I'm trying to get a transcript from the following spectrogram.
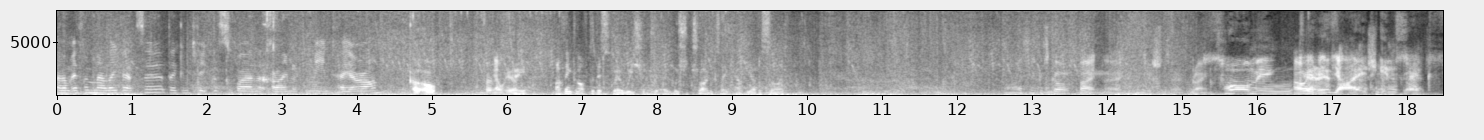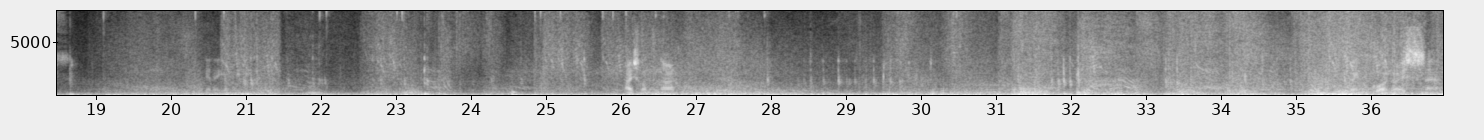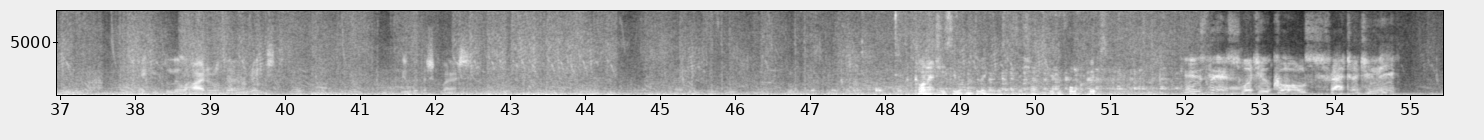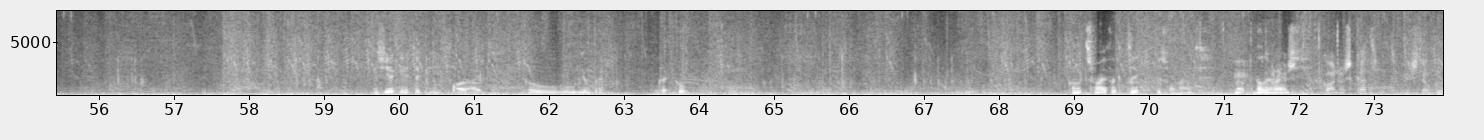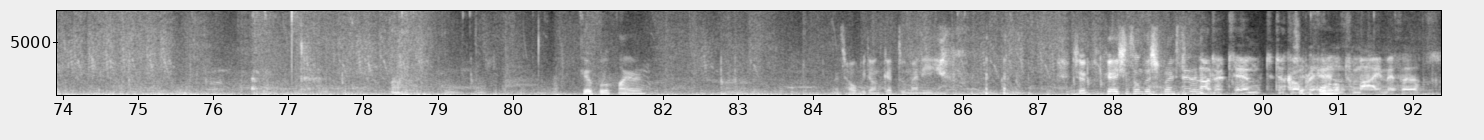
Um, if a melee gets it, they can take the square that I'm with me and Taya are on. Uh oh. Inferno here. Okay. I think after this square we should uh, we should try to take out the other side. Oh, I think it's going fine. Uh, you can just uh, grind. Swarming, Oh, you mean- yeah, yeah, terrified sure, insects. Yeah, there you go. Nice one, Tanar. Playing harder the ranged deal with the squares. I can't actually see what I'm doing in this position. It's really awkward. Is this what you call strategy? And see, can you take me far out? Oh, oh, you're back. Okay, cool. Try if I can take this one out. No, not in range. Corner's cut, but we're still good. Careful of fire. Let's hope we don't get too many simplifications on this fight. Do not attempt to comprehend my methods.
